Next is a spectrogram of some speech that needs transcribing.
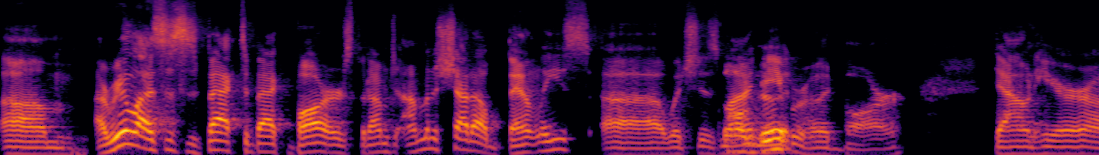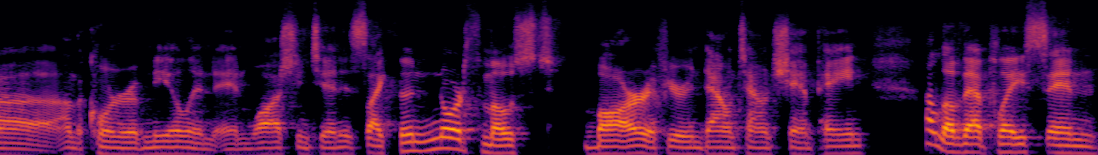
Um, I realize this is back to back bars, but I'm I'm going to shout out Bentley's, uh, which is my oh, neighborhood bar down here uh, on the corner of Neil and, and Washington. It's like the northmost bar if you're in downtown Champaign. I love that place, and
